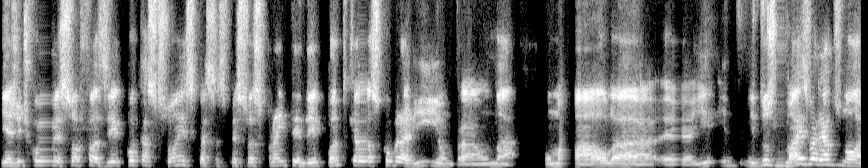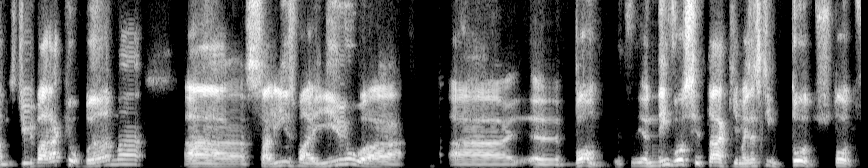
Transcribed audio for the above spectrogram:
e a gente começou a fazer cotações com essas pessoas para entender quanto que elas cobrariam para uma uma aula é, e, e, dos mais variados nomes, de Barack Obama a Salim Ismail, a, a é, bom, eu nem vou citar aqui, mas assim todos, todos.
